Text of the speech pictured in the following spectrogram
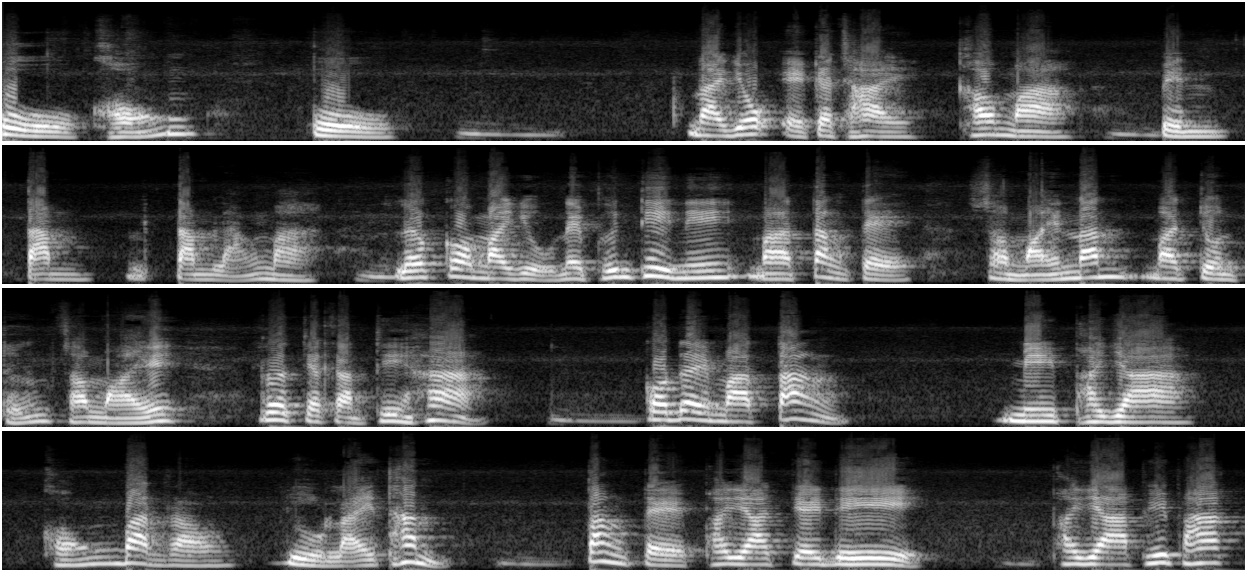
ปู่ของปู่นายกเอกชัยเข้ามาเป็นตำตำหลังมา แล้วก็มาอยู่ในพื้นที่นี้มาตั้งแต่สมัยนั้นมาจนถึงสมัยรัชกาลที่ห้าก็ได้มาตั้งมีพญาของบ้านเราอยู่หลายท่าน ตั้งแต่พญาเจดีพญาพิพักษ์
